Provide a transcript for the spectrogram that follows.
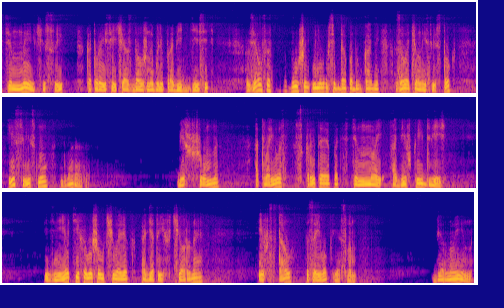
стенные часы, которые сейчас должны были пробить десять, взялся бывший у него всегда под руками золоченый свисток и свистнул два раза. Бесшумно отворилась скрытая под стенной обивкой дверь. Из нее тихо вышел человек, одетый в черное, и встал за его креслом. Бернуин.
